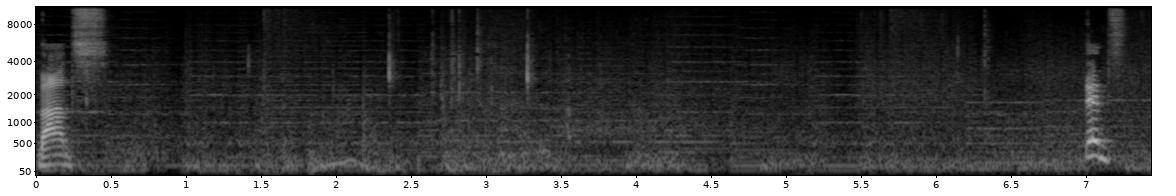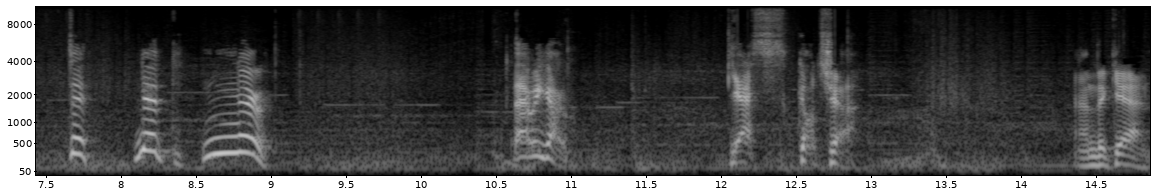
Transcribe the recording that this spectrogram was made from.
That's... That's... No! There we go! Yes, gotcha! And again.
